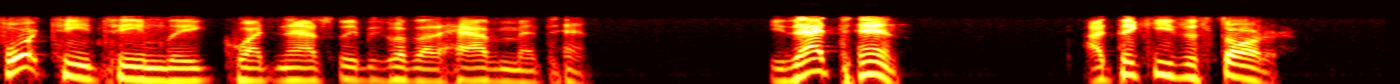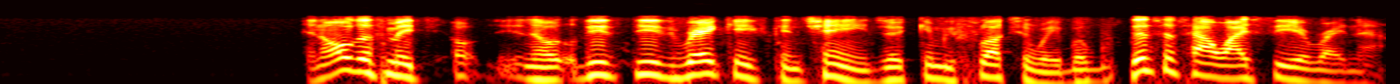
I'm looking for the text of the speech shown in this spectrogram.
14 team league quite naturally because I have him at 10. He's at 10. I think he's a starter. And all this may, oh, you know, these these rankings can change. It can be fluctuate, but this is how I see it right now.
